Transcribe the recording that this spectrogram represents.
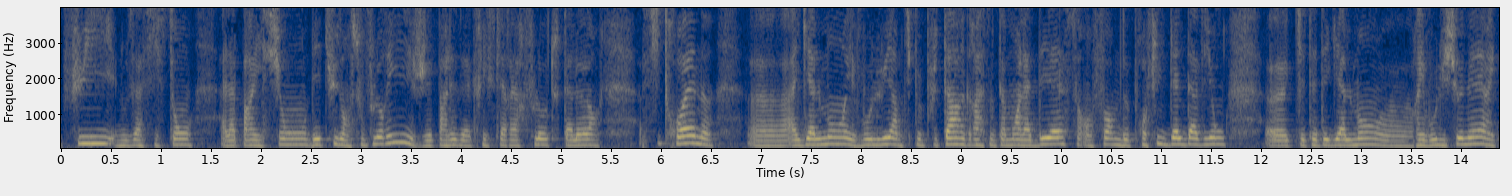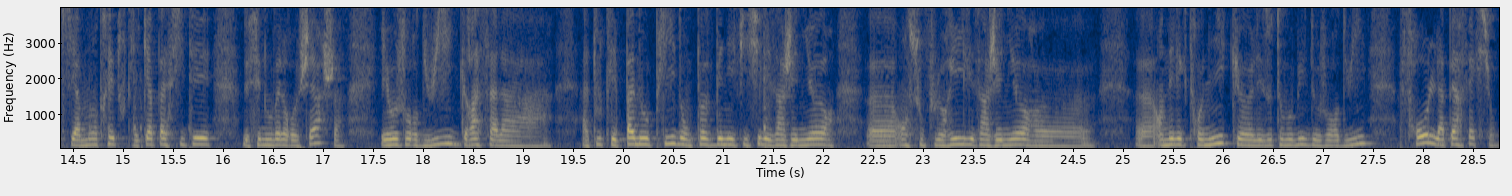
Puis nous assistons à l'apparition d'études en soufflerie. J'ai parlé de la Chrysler Airflow tout à l'heure. Citroën euh, a également évolué un petit peu plus tard, grâce notamment à la DS en forme de profil d'aile d'avion, euh, qui était également euh, révolutionnaire et qui a montré toutes les capacités de ces nouvelles recherches. Et aujourd'hui, grâce à la à toutes les panoplies dont peuvent bénéficier les ingénieurs euh, en soufflerie, les ingénieurs euh, euh, en électronique, les automobiles d'aujourd'hui frôlent la perfection.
